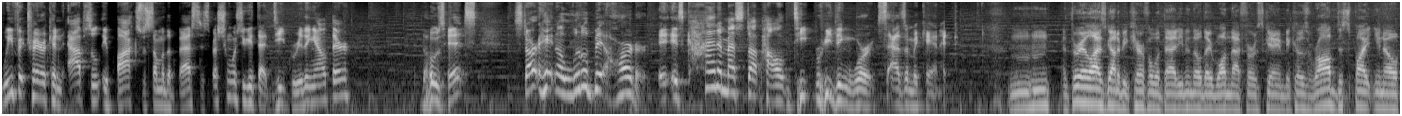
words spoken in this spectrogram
Wii Fit Trainer can absolutely box with some of the best, especially once you get that deep breathing out there. Those hits start hitting a little bit harder. It's kind of messed up how deep breathing works as a mechanic. Mm-hmm. And 3LI's got to be careful with that, even though they won that first game, because Rob, despite, you know,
